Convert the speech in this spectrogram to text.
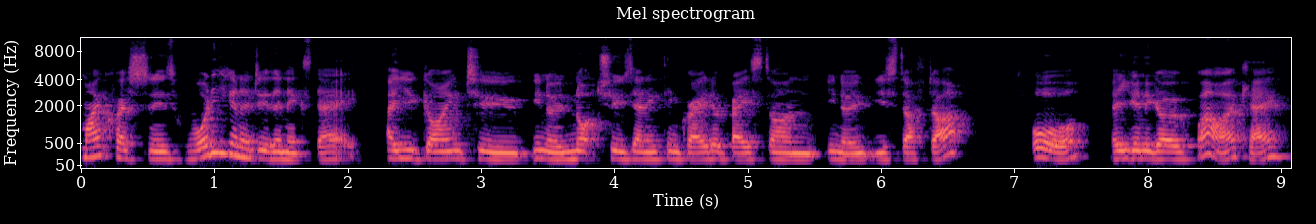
my question is what are you going to do the next day are you going to you know not choose anything greater based on you know you stuffed up or are you going to go wow okay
